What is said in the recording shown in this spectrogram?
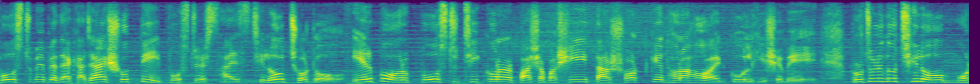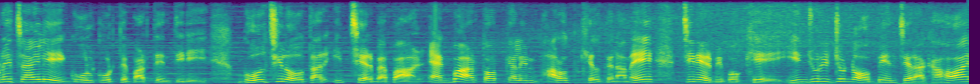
পোস্ট মেপে দেখা যায় সত্যি পোস্টের সাইজ ছিল ছোট। এরপর পোস্ট ঠিক করার পাশাপাশি তার শটকে ধরা হয় গোল হিসেবে। প্রচলিত ছিল, মনে চাইলেই গোল করতে পারতেন তিনি। গোল ছিল তার ইচ্ছের ব্যাপার। একবার তৎকালীন ভারত খেলতে নামে চীনের বিপক্ষে। ইনজুরির জন্য বেঞ্চে রাখা হয়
